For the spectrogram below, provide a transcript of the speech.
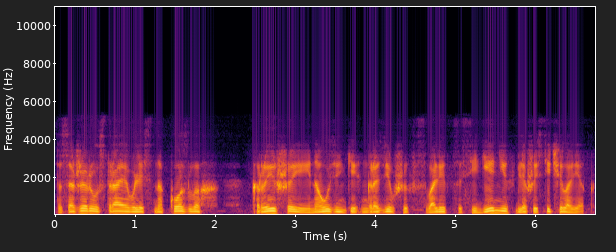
Пассажиры устраивались на козлах, крыше и на узеньких, грозивших свалиться сиденьях для шести человек.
